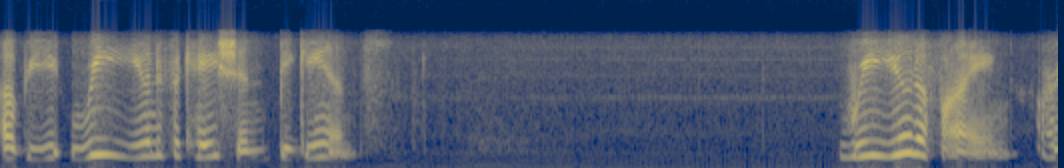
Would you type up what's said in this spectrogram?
of reunification begins. Reunifying our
